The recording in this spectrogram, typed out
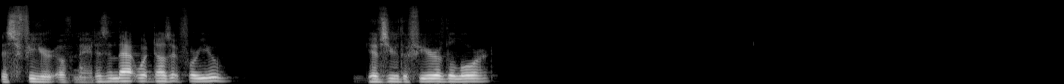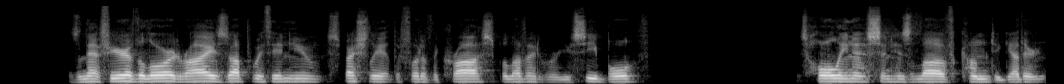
this fear of man. Isn't that what does it for you? Gives you the fear of the Lord. Doesn't that fear of the Lord rise up within you, especially at the foot of the cross, beloved, where you see both His holiness and His love come together?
